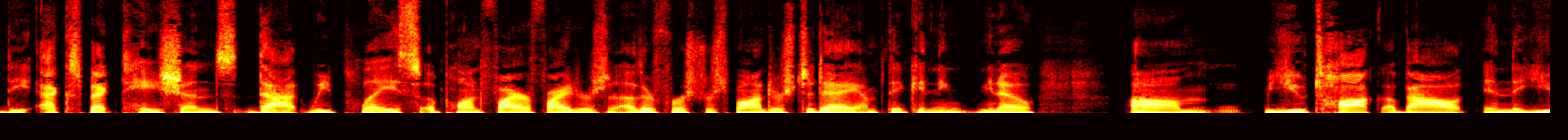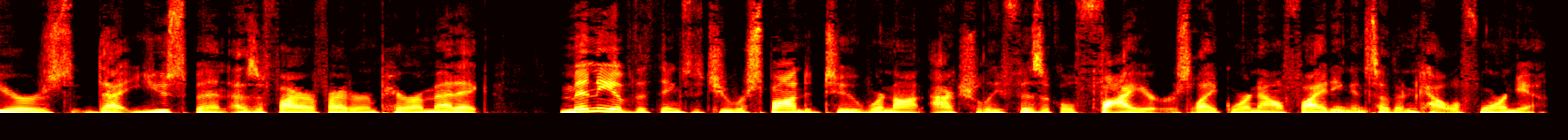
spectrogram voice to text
the expectations that we place upon firefighters and other first responders today. I'm thinking, you know, um, you talk about in the years that you spent as a firefighter and paramedic, many of the things that you responded to were not actually physical fires like we're now fighting in Southern California.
